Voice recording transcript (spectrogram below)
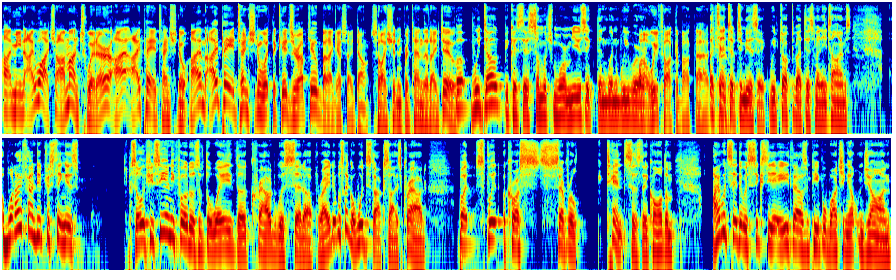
I mean, I watch. I'm on Twitter. I, I pay attention to. I'm, I pay attention to what the kids are up to, but I guess I don't. So I shouldn't pretend that I do. But we don't because there's so much more music than when we were. well, we've talked about that. sure. attentive to music. We've talked about this many times. What I found interesting is so if you see any photos of the way the crowd was set up, right? It was like a Woodstock sized crowd, but split across several tents, as they call them. I would say there was 60 to 80,000 people watching Elton John.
